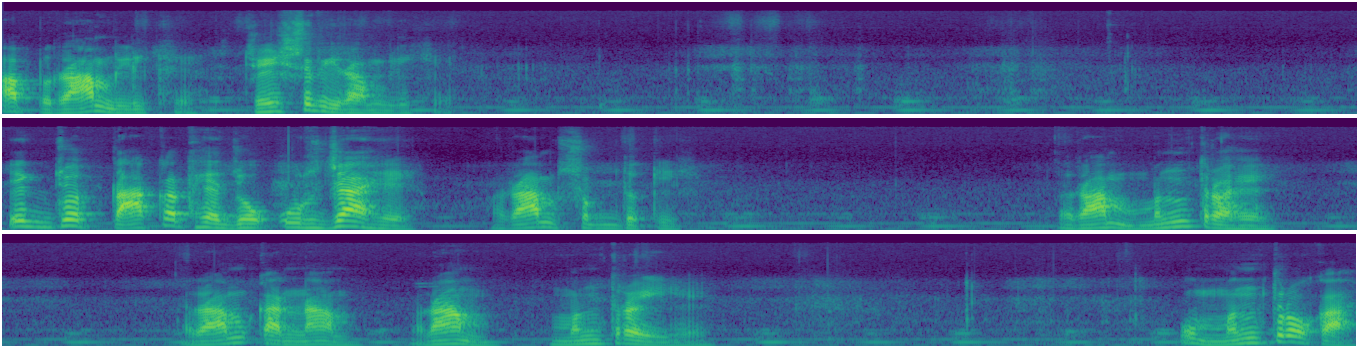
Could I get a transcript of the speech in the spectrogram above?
आप राम लिखे, जय श्री राम लिखे। एक जो ताकत है, जो ऊर्जा है, राम शब्द की, राम मंत्र है, राम का नाम, राम मंत्र ही है। वो मंत्रों का,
